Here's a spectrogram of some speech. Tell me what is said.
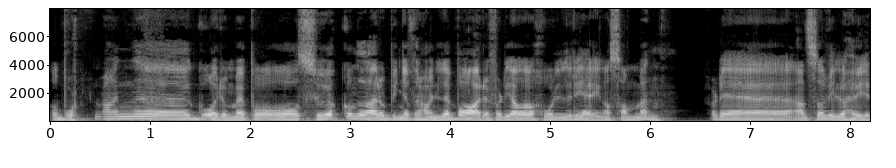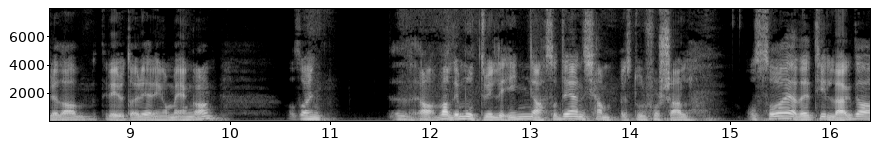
og Borten han uh, går jo med på å søke om det der og begynne å forhandle bare fordi de holder regjeringa sammen. For det, altså vil jo Høyre da tre ut av regjeringa med en gang. Og så han ja, veldig motvillig inn, ja. Så det er en kjempestor forskjell. Og så er det i tillegg da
